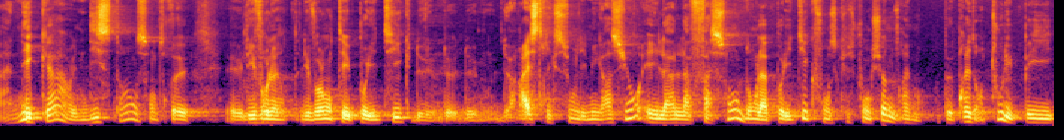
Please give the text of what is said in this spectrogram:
un écart, une distance entre euh, les volontés politiques de, restriction de l'immigration et la, façon dont la politique fonctionne vraiment. À peu près dans tous les pays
